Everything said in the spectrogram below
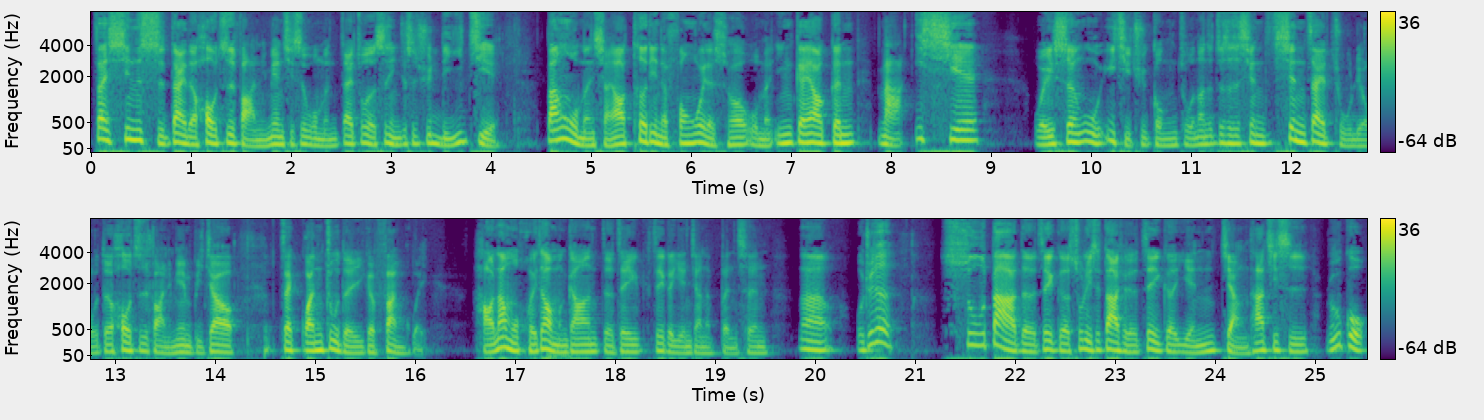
在新时代的后制法里面，其实我们在做的事情就是去理解，当我们想要特定的风味的时候，我们应该要跟哪一些微生物一起去工作。那这这是现现在主流的后制法里面比较在关注的一个范围。好，那我们回到我们刚刚的这这个演讲的本身。那我觉得苏大的这个苏黎世大学的这个演讲，它其实如果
